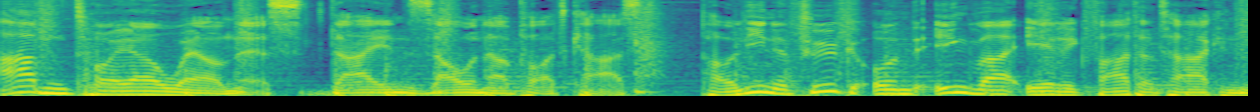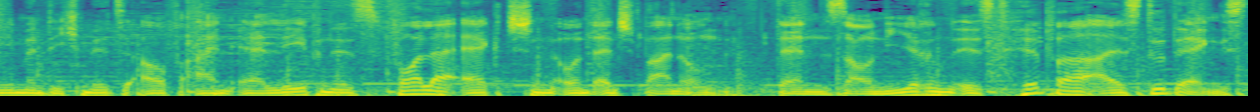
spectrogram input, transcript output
Abenteuer Wellness, dein Sauna-Podcast. Pauline Füg und Ingvar Erik Vatertag nehmen dich mit auf ein Erlebnis voller Action und Entspannung. Denn Saunieren ist hipper, als du denkst.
